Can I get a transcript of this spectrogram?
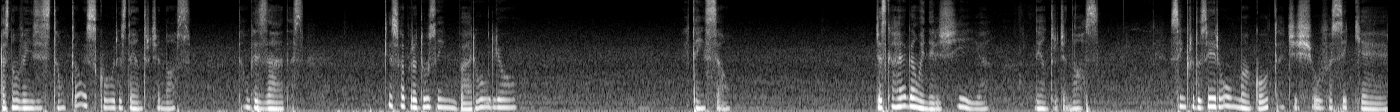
as nuvens estão tão escuras dentro de nós tão pesadas que só produzem barulho e tensão. Descarregam energia dentro de nós sem produzir uma gota de chuva sequer.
